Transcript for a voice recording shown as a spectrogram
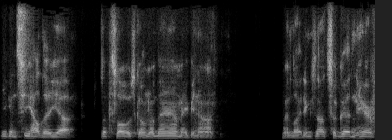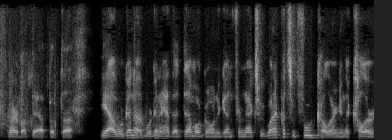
You can see how the uh, the flow is going on there. Maybe not. My lighting's not so good in here. Sorry about that. But uh, yeah, we're gonna we're gonna have that demo going again for next week. When I put some food coloring in, the color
